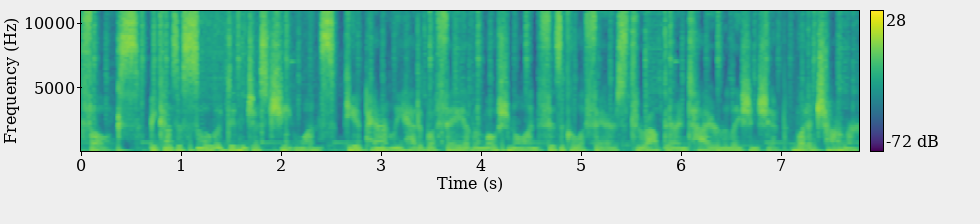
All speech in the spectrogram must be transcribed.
folks, because Asula didn't just cheat once, he apparently had a buffet of emotional and physical affairs throughout their entire relationship. What a charmer.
